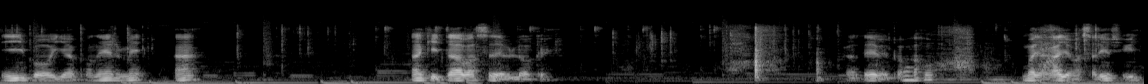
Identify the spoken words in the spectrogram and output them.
Y voy a ponerme a, a quitar base de bloque. Espérate, ve para abajo. Vaya gallo me ha salido, chiquillo.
